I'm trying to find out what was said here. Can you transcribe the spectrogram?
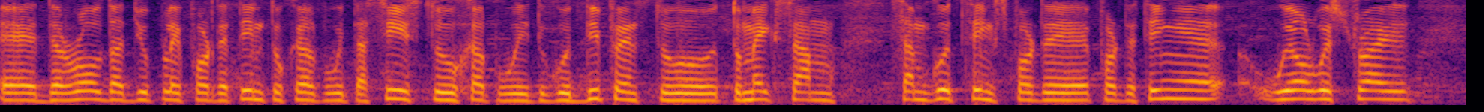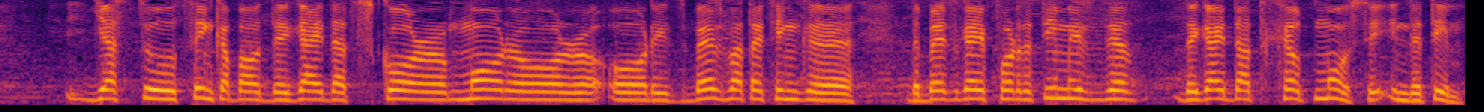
uh, the role that you play for the team to help with assists, to help with good defense, to to make some some good things for the for the team. Uh, we always try just to think about the guy that score more or or it's best. But I think uh, the best guy for the team is the the guy that help most in the team,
